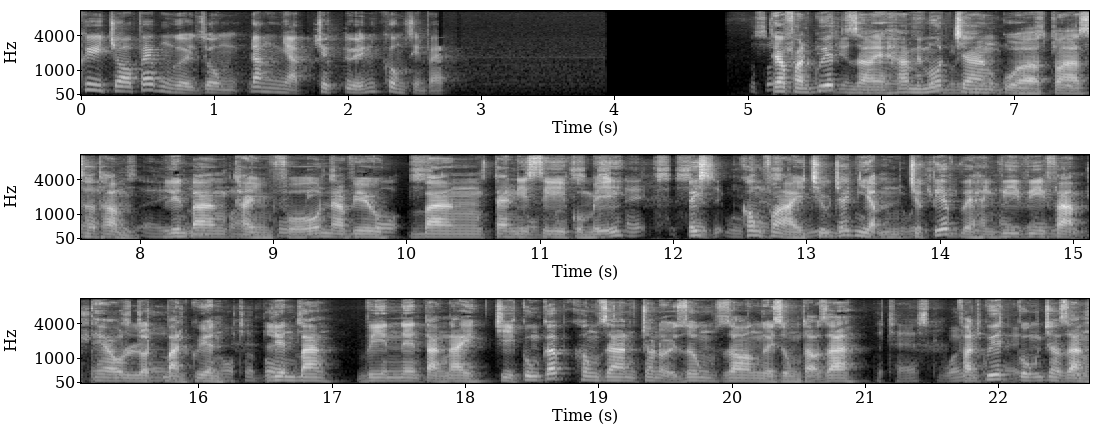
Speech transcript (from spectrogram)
khi cho phép người dùng đăng nhạc trực tuyến không xin phép. Theo phán quyết dài 21 trang của Tòa Sơ thẩm Liên bang thành phố Nashville, bang Tennessee của Mỹ, X không phải chịu trách nhiệm trực tiếp về hành vi vi phạm theo luật bản quyền liên bang vì nền tảng này chỉ cung cấp không gian cho nội dung do người dùng tạo ra. Phán quyết cũng cho rằng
